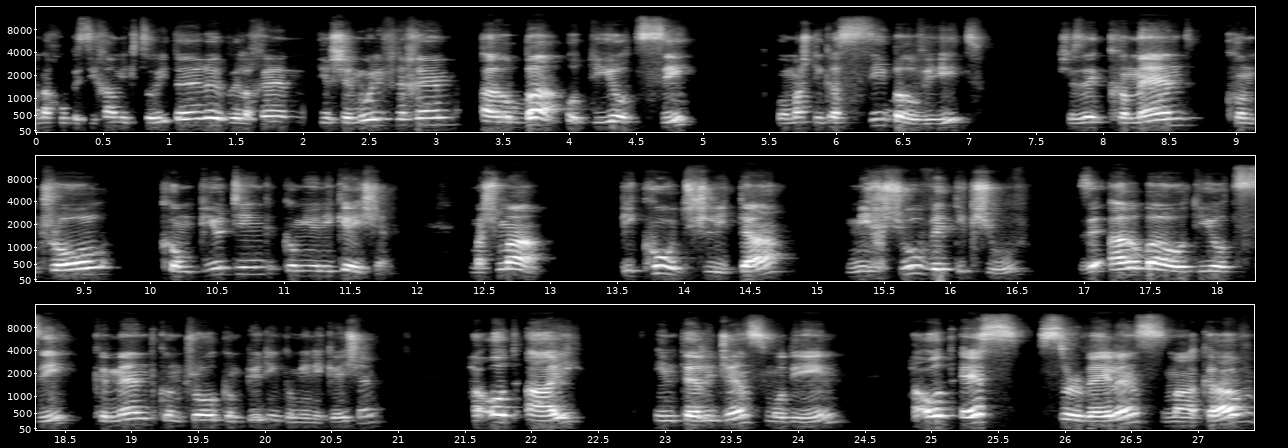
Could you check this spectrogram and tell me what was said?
אנחנו בשיחה מקצועית הערב, ולכן תרשמו לפניכם ארבע אותיות C, או מה שנקרא C ברביעית, שזה Command, Control, Computing, Communication. משמע פיקוד שליטה, מחשוב ותקשוב, זה ארבע אותיות C, Command, Control, Computing, Communication. האות I, Intelligence, מודיעין, האות S, Surveillance, מעקב,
